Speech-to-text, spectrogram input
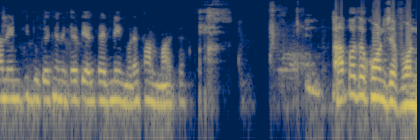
અને એમ કીધું કે છે ને કે અત્યારે સાહેબ નહીં મળે. કામમાં છે આપો તો કોણ છે ફોન?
